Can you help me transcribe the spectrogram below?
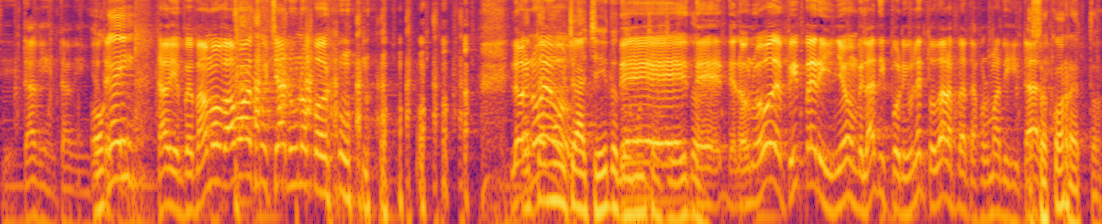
sí. Está bien, está bien. Yo Ok. te- está bien, pues vamos, vamos a escuchar uno por uno. lo Este nuevo. muchachito, este de, muchachito. De, de lo nuevo de Pete Periñón, ¿verdad? Disponible en todas las plataformas digitales. Eso es correcto.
